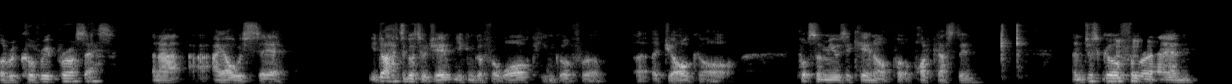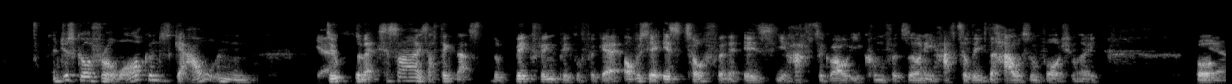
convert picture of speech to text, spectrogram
a recovery process. And I I always say, you don't have to go to a gym. You can go for a walk. You can go for a, a, a jog or put some music in or put a podcast in, and just go for um and just go for a walk and just get out and Yeah. do some exercise. I think that's the big thing people forget. Obviously, it is tough and it is, you have to go out your comfort zone. You have to leave the house, unfortunately. But yeah.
